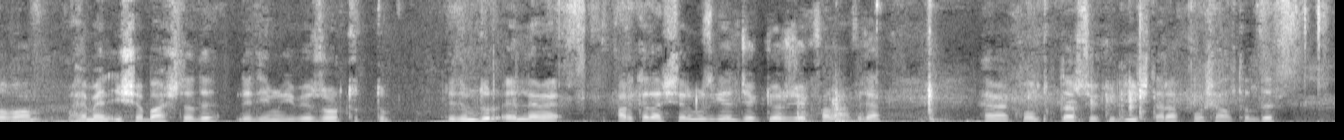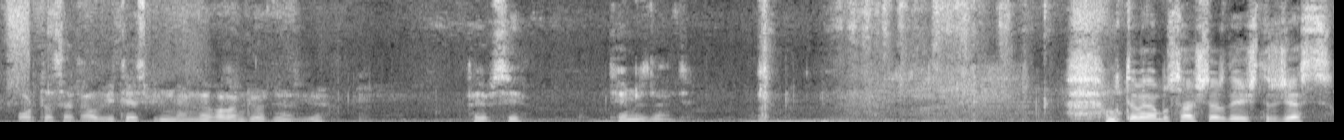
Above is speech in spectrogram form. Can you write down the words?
Babam hemen işe başladı. Dediğim gibi zor tuttum. Dedim dur elleme. Arkadaşlarımız gelecek görecek falan filan. Hemen koltuklar söküldü. iç taraf boşaltıldı. Orta sakal, vites bilmem ne falan gördüğünüz gibi. Hepsi temizlendi. Muhtemelen bu saçları değiştireceğiz.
